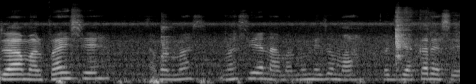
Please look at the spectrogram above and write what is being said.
જો અમારા ભાઈ છે અમારા માસ માસી અને અમારા મમ્મી જો માં ભજીયા કરે છે.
